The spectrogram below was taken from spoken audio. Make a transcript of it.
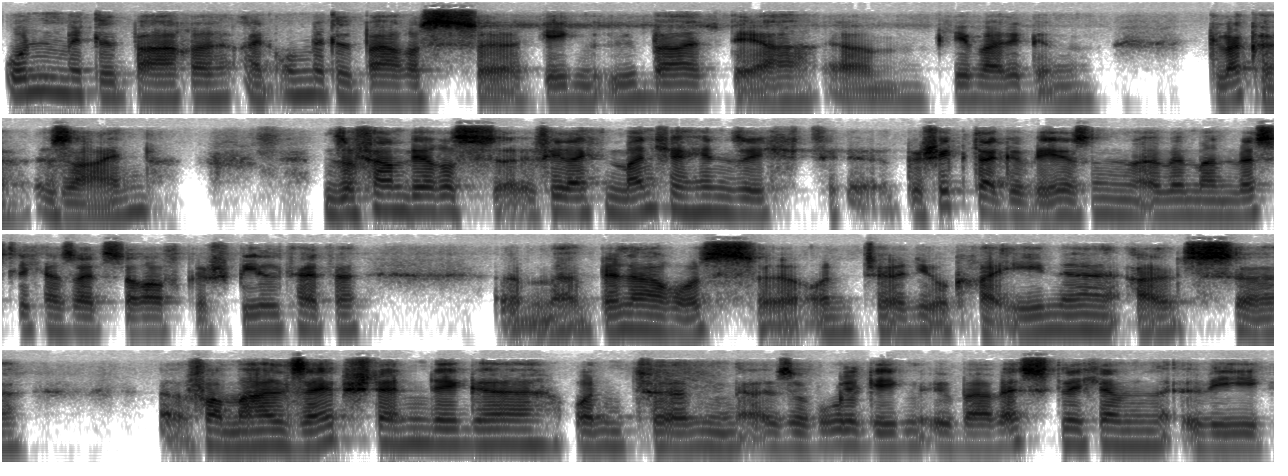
unmittelbare, ein unmittelbares äh, Gegenüber der ähm, jeweiligen Blöcke sein. Insofern wäre es äh, vielleicht in mancher Hinsicht geschickter gewesen, wenn man westlicherseits darauf gespielt hätte, ähm, Belarus und die Ukraine als formal Selbstständige und ähm, sowohl gegenüber westlichem wie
